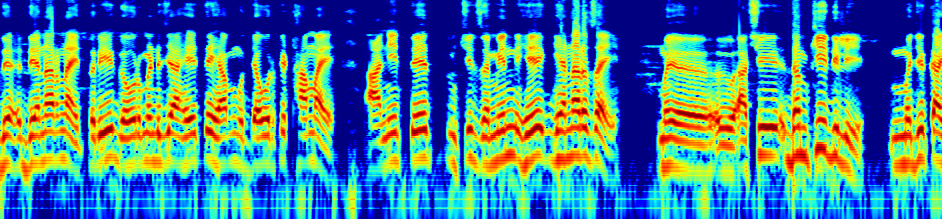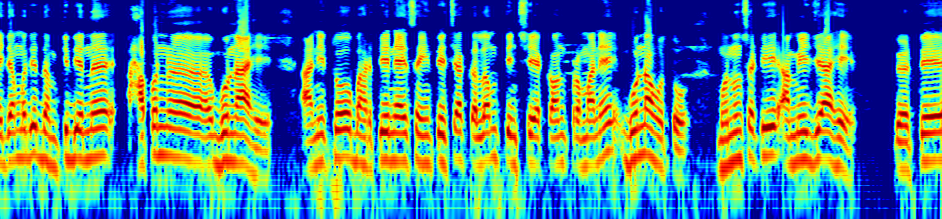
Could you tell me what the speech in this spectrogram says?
दे- देणार नाही तरी गव्हर्नमेंट जे आहे ते ह्या मुद्द्यावरती ठाम आहे आणि ते तुमची जमीन हे घेणारच आहे. म- अशी धमकी दिली. म्हणजे कायद्यामध्ये धमकी देणं हा पण गुन्हा आहे. आणि तो भारतीय न्यायसंहितेच्या कलम तीनशे एकावन्न प्रमाणे गुन्हा होतो. म्हणूनसाठी आम्ही जे आहे ते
